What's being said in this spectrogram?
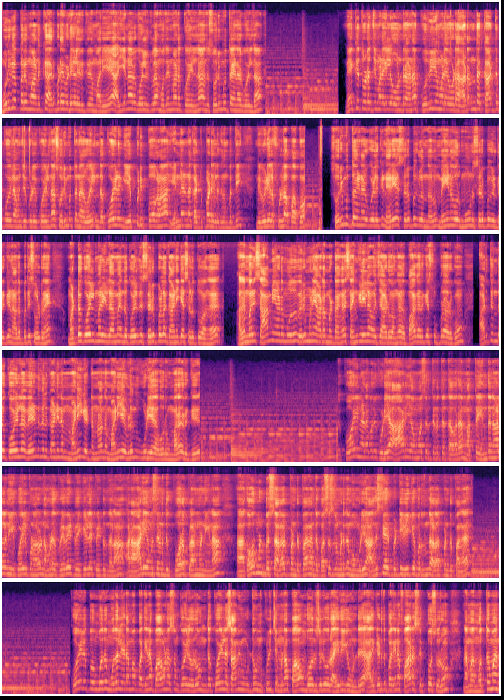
முருகப்பெருமானுக்கு அறுபடை வீடுகள் இருக்கிற மாதிரியே ஐயனார் கோயிலுக்குலாம் முதன்மையான கோயில்னா அந்த சொரிமுத்து ஐயனார் கோயில் தான். மேற்கு தொடர்ச்சி மலைகளில் ஒன்றான பொதிய மலையோட அடர்ந்த காட்டுப்பகுதியில் அமைஞ்சிருக்கக்கூடிய கோயில் தான் சொரிமுத்தனார் கோயில். இந்த கோயிலுக்கு எப்படி போகலாம் என்னென்ன கட்டுப்பாடுகள் இருக்குதுன்னு பற்றி இந்த வீடியோவில் ஃபுல்லாக பார்ப்போம். சொரிமுத்தாயினார் கோயிலுக்கு நிறைய சிறப்புகள் இருந்தாலும் மெயினாக ஒரு மூணு சிறப்புகள் இருக்குது நான் அதை பற்றி சொல்கிறேன் மற்ற கோயில் மாதிரி இல்லாமல் இந்த கோயிலுக்கு செருப்பெல்லாம் காணிக்கா செலுத்துவாங்க. அதே மாதிரி சாமி ஆடும்போதும் வெறுமனே ஆட மாட்டாங்க சங்கிலிலாம் வச்சு ஆடுவாங்க. அது பார்க்கறதுக்கே சூப்பராக இருக்கும். அடுத்து இந்த கோயிலில் வேண்டுதலுக்காண்டி நம்ம மணி கட்டினோம்னா அந்த மணியை விழுங்கக்கூடிய ஒரு மரம் இருக்குது இந்த கோயில் நடைபெறக்கூடிய ஆடி அமாவாசை திட்டத்தை தவிர மற்ற எந்த நாளில் நீங்கள் கோயில் போனாலும் நம்மளோட ப்ரைவேட் வெஹிக்கிளில் போயிட்டு வந்துடலாம். ஆனால் ஆடி அமாவாசை தினத்துக்கு போகிற பிளான் பண்ணிங்கன்னா கவர்மெண்ட் பஸ் அலாட் பண்ணிருப்பாங்க. அந்த பஸ்ஸஸில் மட்டும்தான் போக முடியும். அகஸ்தியார்பட்டி வீக்கப்புறத்து வந்து அலாட் பண்ணிருப்பாங்க. கோயிலுக்கு போகும்போது முதல் இடமா பார்த்தீங்கன்னா பாவனாசம் கோயில் வரும். இந்த கோயிலில் சாமி கும்பிட்டு குளிச்சோம்னா பாவம் போகுதுன்னு சொல்லி ஒரு ஐதீகம் உண்டு. அதுக்கடுத்து பார்த்தீங்கன்னா ஃபாரஸ்ட் செக் போஸ்ட் வரும். நம்ம மொத்தமாக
